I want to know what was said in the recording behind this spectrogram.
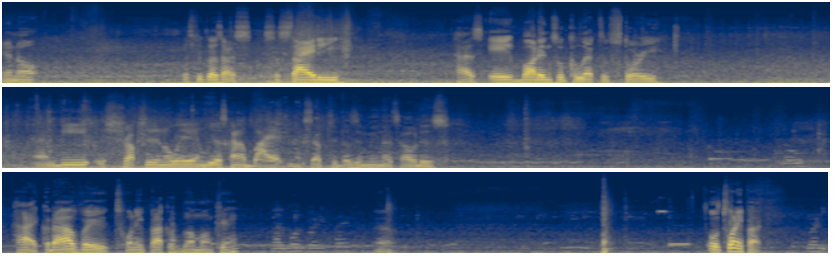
you know just because our society has a bought into a collective story and b is structured in a way and we just kind of buy it and accept it doesn't mean that's how it is hi could i have a 20 pack of Belmont King 25 yeah oh 20 pack 20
